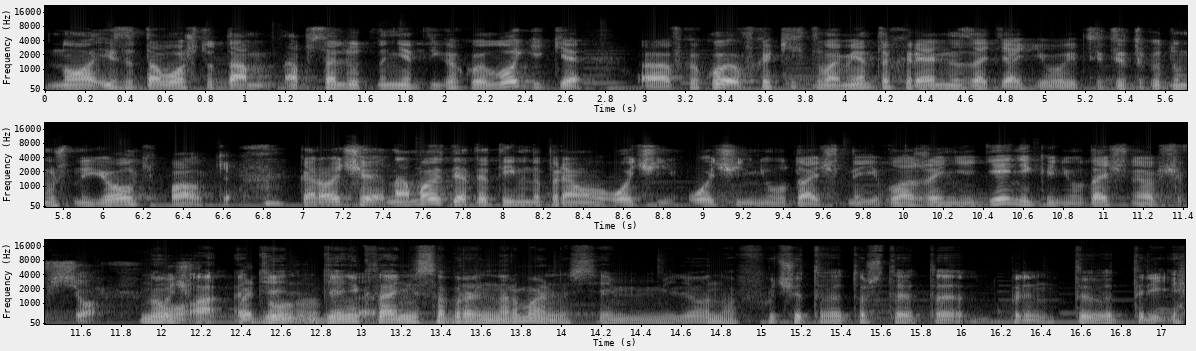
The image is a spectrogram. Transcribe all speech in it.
но из-за того, что там абсолютно нет никакой логики, э, в, какой, в каких-то моментах реально затягивается. И ты такой думаешь, ну елки-палки. Короче, на мой взгляд, это именно прямо очень-очень неудачное и вложение денег, и неудачное вообще все. Ну, очень, а поэтому, ден- денег-то они собрали нормально, 7 миллионов, учитывая то, что это, блин, ТВ-3.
